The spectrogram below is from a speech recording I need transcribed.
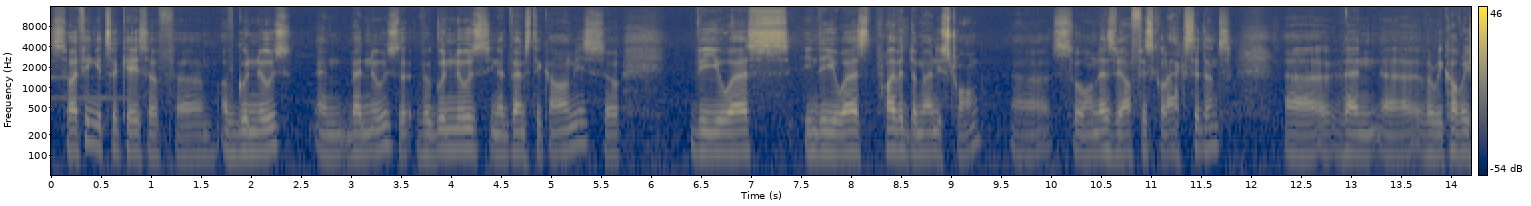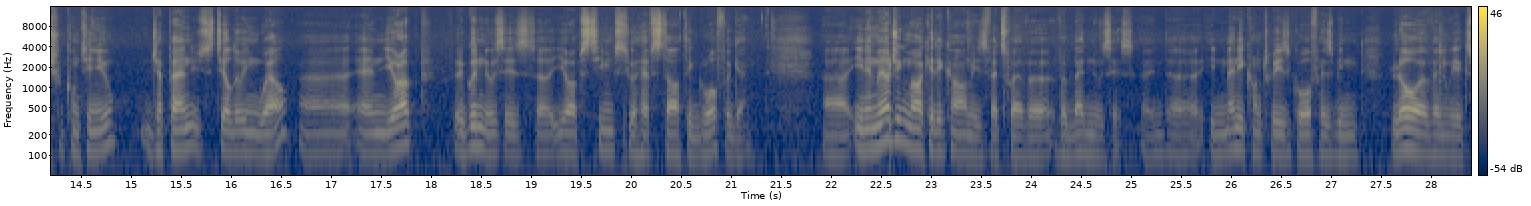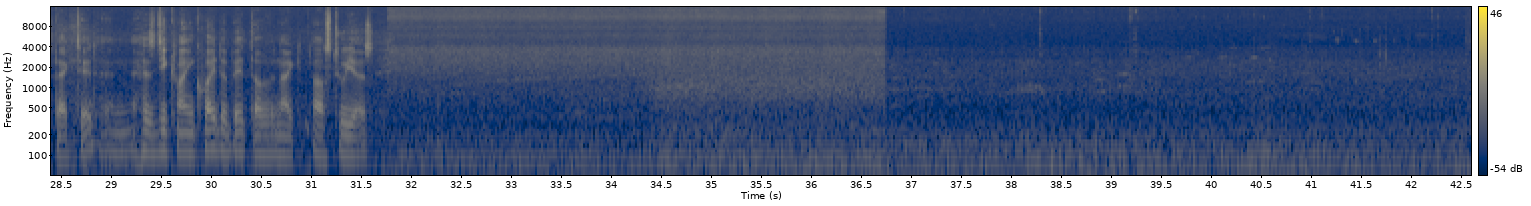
So I think it's a case of, um, of good news and bad news. The, the, good news in advanced economies, so the US, in the US, private demand is strong. Uh, so unless there are fiscal accidents, uh, then uh, the recovery should continue. Japan is still doing well, uh, and Europe, the good news is uh, Europe seems to have started growth again. Uh, in emerging market economies, that's where the, the bad news is. And uh, in many countries, growth has been lower than we expected and has declined quite a bit over the last two years.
